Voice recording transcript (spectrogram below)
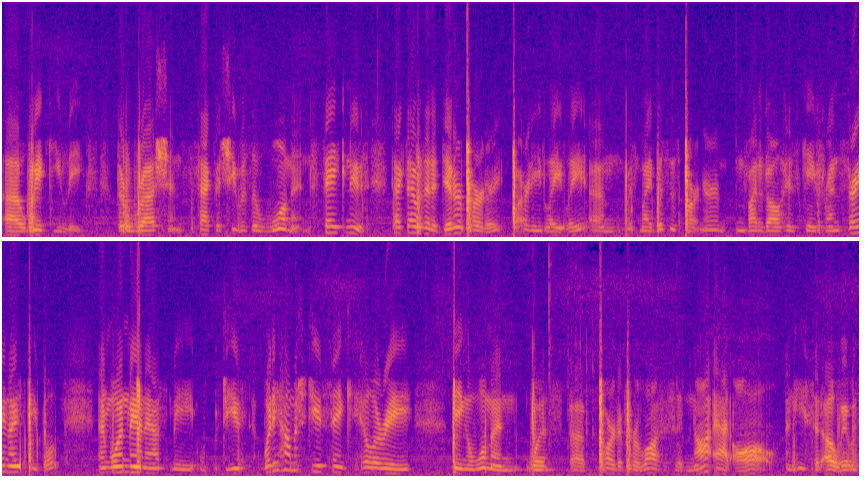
uh, WikiLeaks, the Russians, the fact that she was a woman, fake news. In fact, I was at a dinner party party lately um, with my business partner, invited all his gay friends, very nice people, and one man asked me, "Do you what? How much do you think Hillary?" being a woman was uh, part of her loss. I said, not at all. And he said, oh, it was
